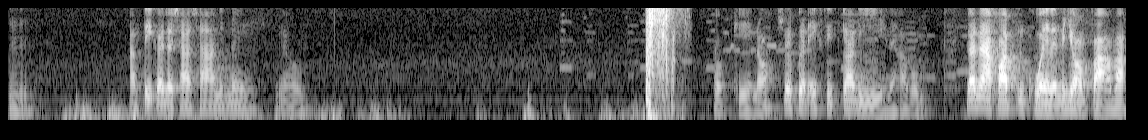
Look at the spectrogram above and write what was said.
อืมอันติก็จะช้าๆนิดนึงนะครับผมโอเคเนาะช่วยเพื่อน exit ก็ดีนะครับผม แล้วนาคอสเป็นควยอะไรไม่ยอมฟาร์มปะ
